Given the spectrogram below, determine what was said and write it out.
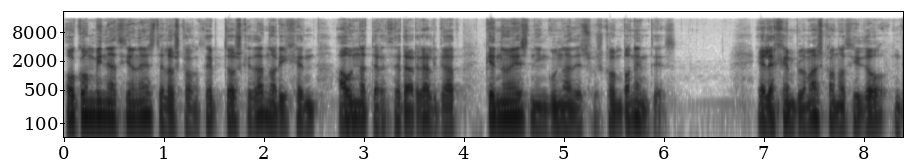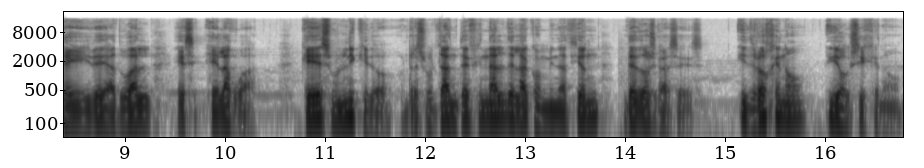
o combinaciones de los conceptos que dan origen a una tercera realidad que no es ninguna de sus componentes. El ejemplo más conocido de idea dual es el agua, que es un líquido resultante final de la combinación de dos gases, hidrógeno y oxígeno.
